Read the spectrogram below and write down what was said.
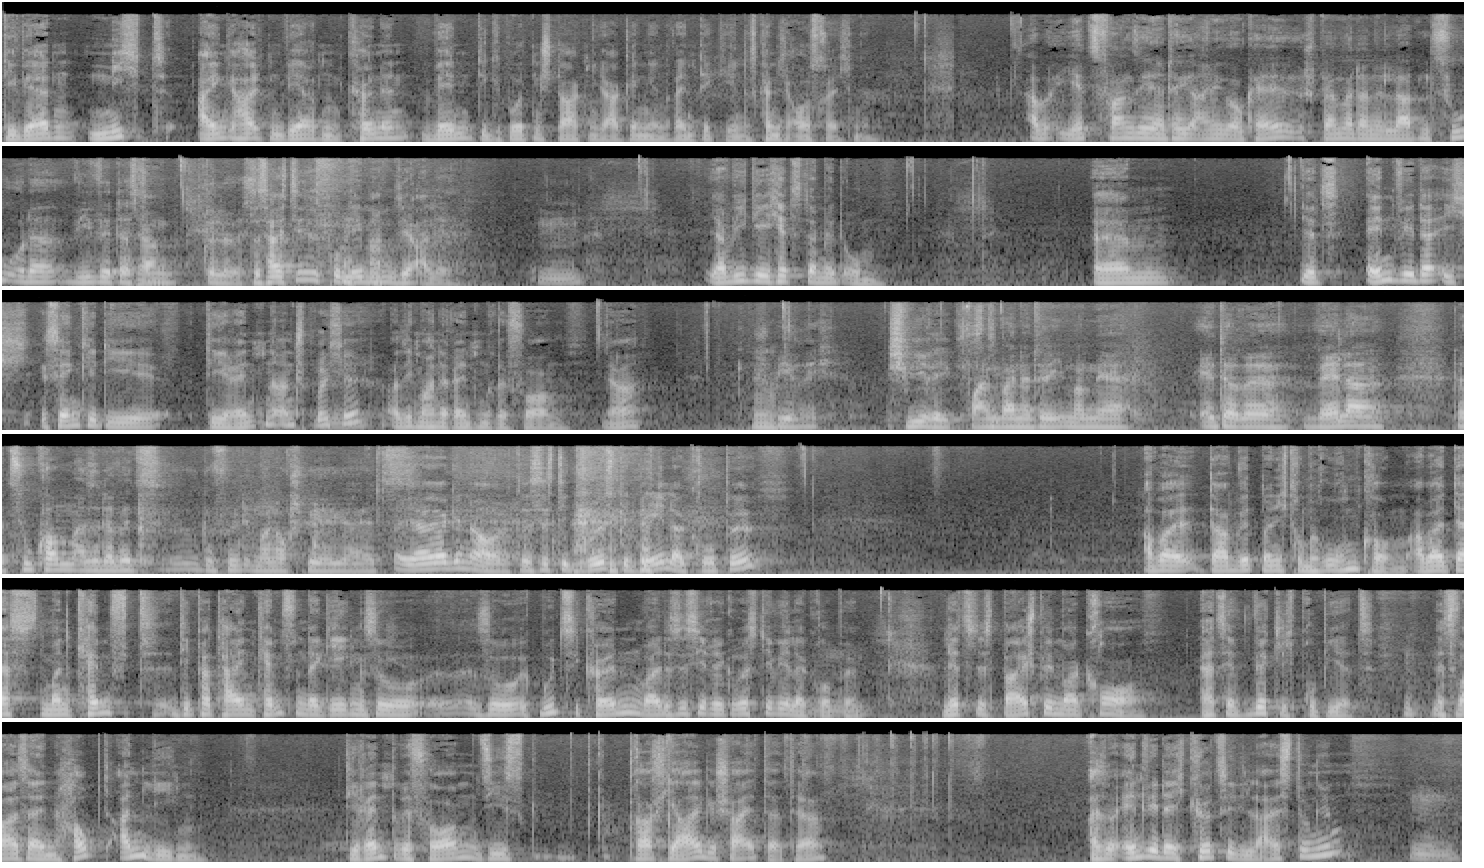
die werden nicht eingehalten werden können, wenn die geburtenstarken Jahrgänge in Rente gehen. Das kann ich ausrechnen. Aber jetzt fragen sich natürlich einige, okay, sperren wir dann den Laden zu oder wie wird das ja. dann gelöst? Das heißt, dieses Problem haben sie alle. Mhm. Ja, wie gehe ich jetzt damit um? Ähm, jetzt entweder ich senke die, die Rentenansprüche, mhm. also ich mache eine Rentenreform. Ja? Schwierig. Schwierig. Vor allem, weil natürlich immer mehr ältere Wähler dazukommen. Also da wird es gefühlt immer noch schwieriger jetzt. Ja, ja, genau. Das ist die größte Wählergruppe. Aber da wird man nicht drum herum kommen. Aber dass man kämpft, die Parteien kämpfen dagegen so, so gut sie können, weil das ist ihre größte Wählergruppe. Mhm. Letztes Beispiel Macron. Er hat es ja wirklich probiert. es war sein Hauptanliegen, die Rentenreform. Sie ist brachial gescheitert. Ja. Also entweder ich kürze die Leistungen, mhm.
